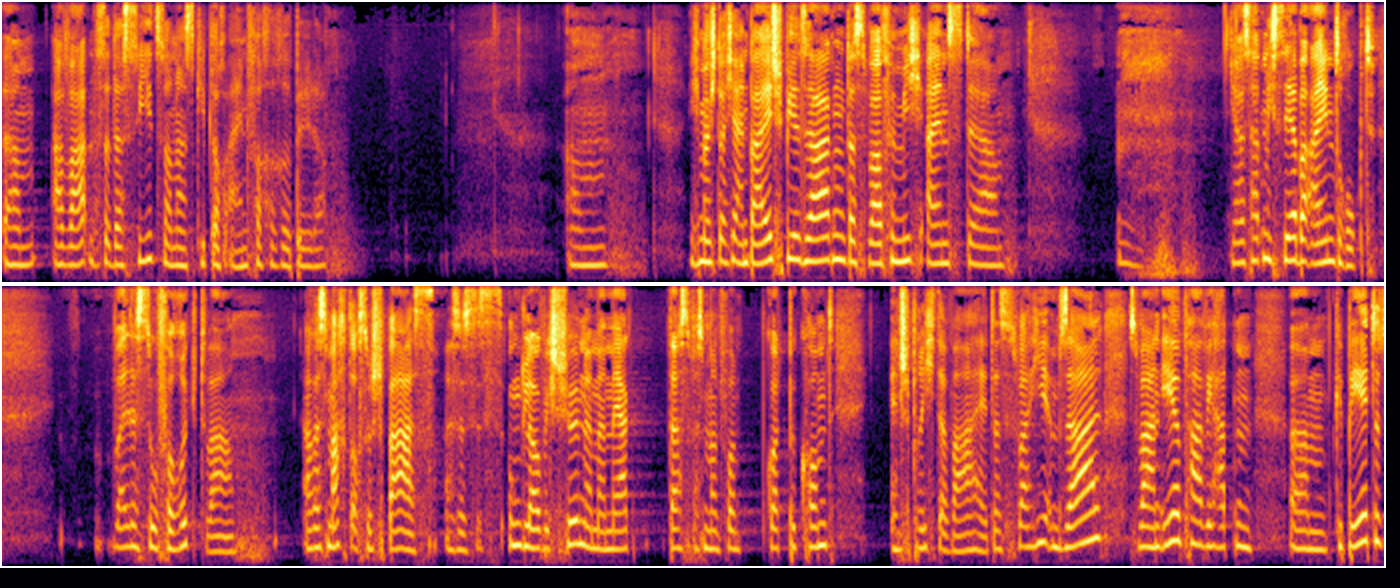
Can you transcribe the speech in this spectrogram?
ähm, erwarten, dass er das sieht, sondern es gibt auch einfachere Bilder. Ähm, ich möchte euch ein Beispiel sagen, das war für mich eins der ja, es hat mich sehr beeindruckt, weil es so verrückt war. Aber es macht auch so Spaß. Also es ist unglaublich schön, wenn man merkt, das, was man von Gott bekommt, entspricht der Wahrheit. Das war hier im Saal. Es war ein Ehepaar. Wir hatten ähm, gebetet,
